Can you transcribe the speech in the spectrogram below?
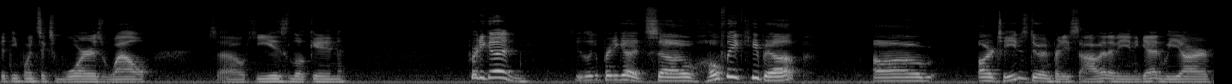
15.6 WAR as well. So he is looking pretty good he's looking pretty good. So hopefully keep it up. Um, our team's doing pretty solid. I mean, again, we are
